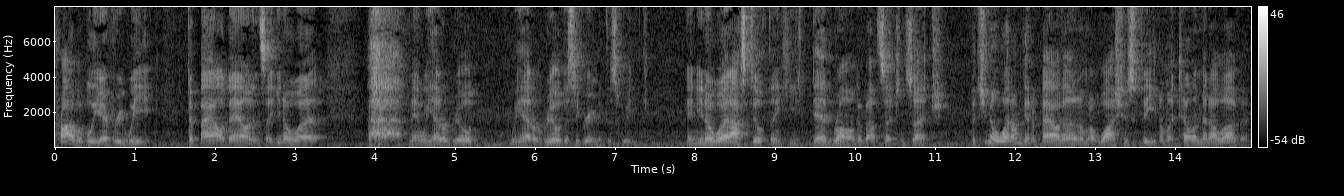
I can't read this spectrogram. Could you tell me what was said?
probably every week to bow down and say, you know what, man, we had a real we had a real disagreement this week, and you know what, I still think he's dead wrong about such and such. But you know what? I'm going to bow down and I'm going to wash his feet. I'm going to tell him that I love him.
